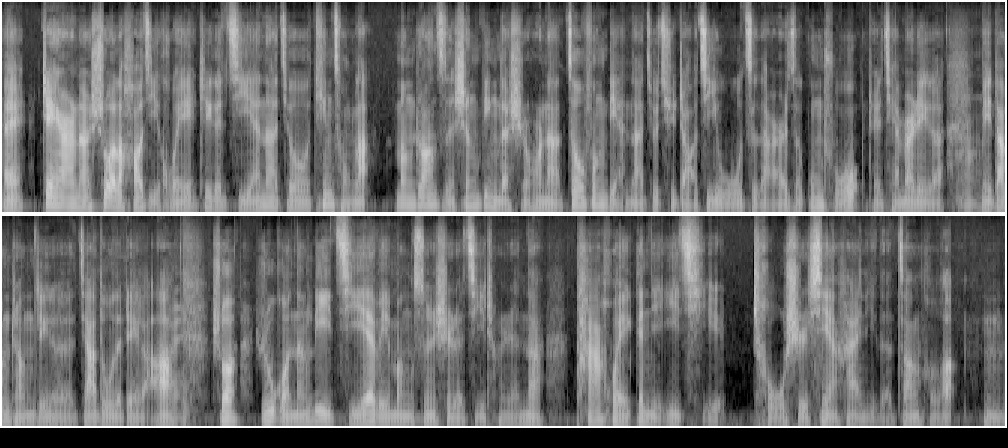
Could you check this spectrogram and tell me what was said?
哎，这样呢说了好几回，这个桀呢就听从了。孟庄子生病的时候呢，邹丰典呢就去找季武子的儿子公厨，这前面这个嗯没当成这个家督的这个啊，对说如果能立桀为孟孙氏的继承人呢，他会跟你一起仇视陷害你的臧和。嗯，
